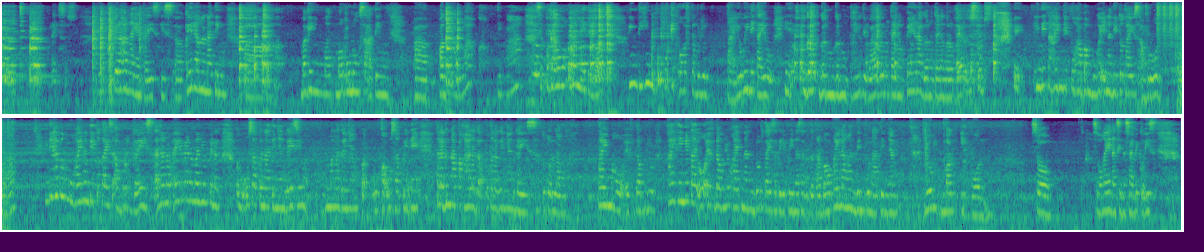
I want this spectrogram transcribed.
Ay, sus. Yung kapirahan na yan guys is uh, kailangan nating uh, maging ma- marunong sa ating uh, paghawak. Di ba? Sa paghawak lang eh, di ba? Hindi hindi porket OFW tayo, hindi tayo, hindi, ga, ganun-ganun tayo, di ba? Ganun tayo ng pera, ganun tayo ng ganun pera. Ko, Diyos, eh, hindi tayo, hindi po habang buhay, eh, nandito tayo sa abroad. Di ba? Hindi habang buhay, nandito tayo sa abroad, guys. Ano na, ayun na naman yung pinag-uusapan natin yan, guys. Yung mga ganyang pa- kausapin, eh, talagang napakahalaga po talaga yan, guys. Sa totoo lang tayo mga OFW, kahit hindi tayo OFW, kahit nandun tayo sa Pilipinas na nagtatrabaho, kailangan din po natin yan, yung mag-ipon. So, so ngayon ang sinasabi ko is,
